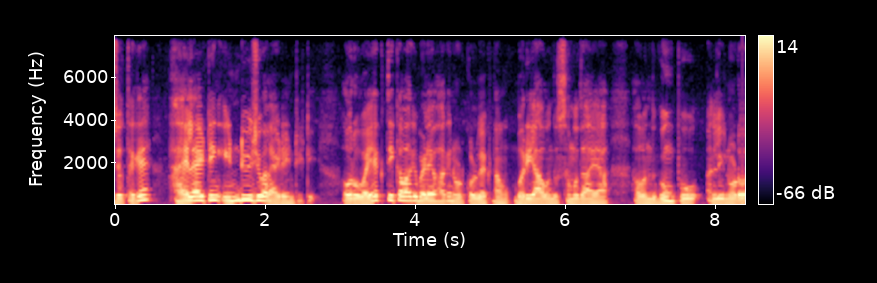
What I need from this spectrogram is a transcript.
ಜೊತೆಗೆ ಹೈಲೈಟಿಂಗ್ ಇಂಡಿವಿಜುವಲ್ ಐಡೆಂಟಿಟಿ ಅವರು ವೈಯಕ್ತಿಕವಾಗಿ ಬೆಳೆಯೋ ಹಾಗೆ ನೋಡ್ಕೊಳ್ಬೇಕು ನಾವು. ಬರೀ ಆ ಒಂದು ಸಮುದಾಯ, ಆ ಒಂದು ಗುಂಪು ಅಲ್ಲಿ ನೋಡೋ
